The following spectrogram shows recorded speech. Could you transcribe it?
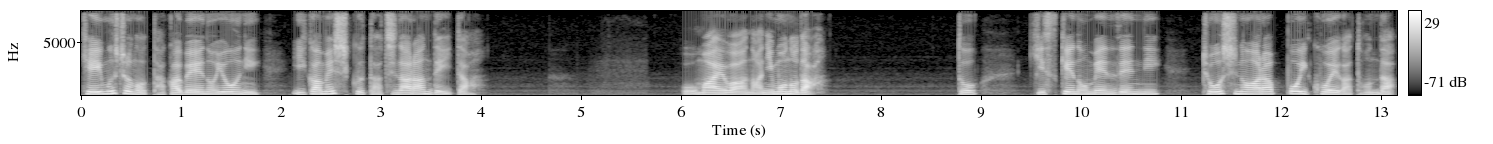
刑務所の高塀のようにいかめしく立ち並んでいた。お前は何者だ？と、キスケの面前に調子の荒っぽい声が飛んだ。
